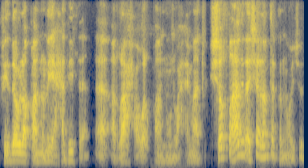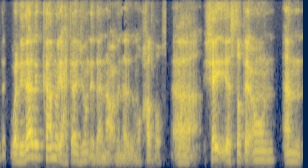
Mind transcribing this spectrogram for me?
في دولة قانونية حديثة آه، الراحة والقانون وحمايه الشرطة هذه الأشياء لم تكن موجودة. ولذلك كانوا يحتاجون إلى نوع من المخلص. شيء يستطيعون أن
